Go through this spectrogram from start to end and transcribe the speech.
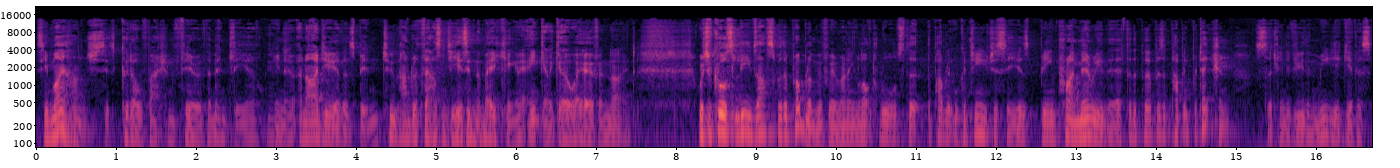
See, my hunch is it's good old-fashioned fear of the mentally ill. Yes. You know, an idea that's been two hundred thousand years in the making, and it ain't going to go away overnight. Which, of course, leaves us with a problem if we're running locked wards that the public will continue to see as being primarily there for the purpose of public protection. Certainly, the view the media give us.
